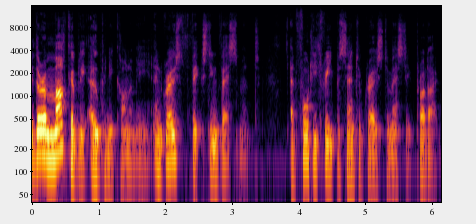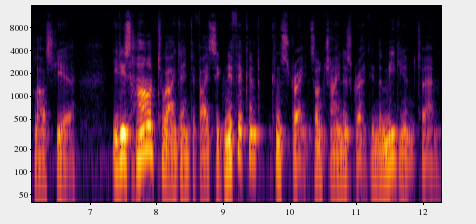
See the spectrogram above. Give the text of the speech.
With a remarkably open economy and gross fixed investment at 43% of gross domestic product last year, it is hard to identify significant constraints on China's growth in the medium term.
